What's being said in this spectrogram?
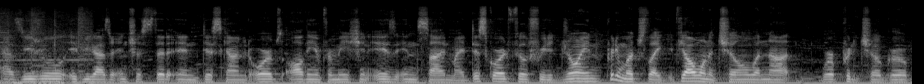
As usual, if you guys are interested in discounted orbs, all the information is inside my Discord. Feel free to join. Pretty much like if y'all want to chill and whatnot, we're a pretty chill group.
